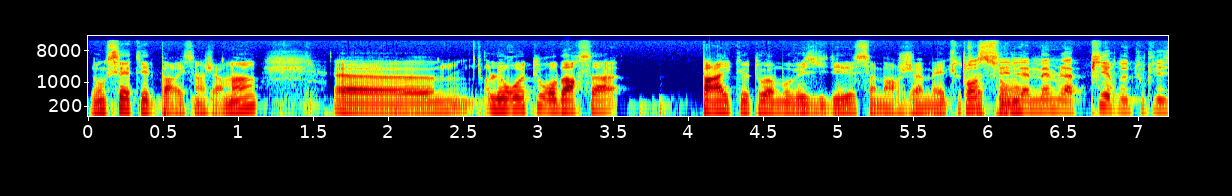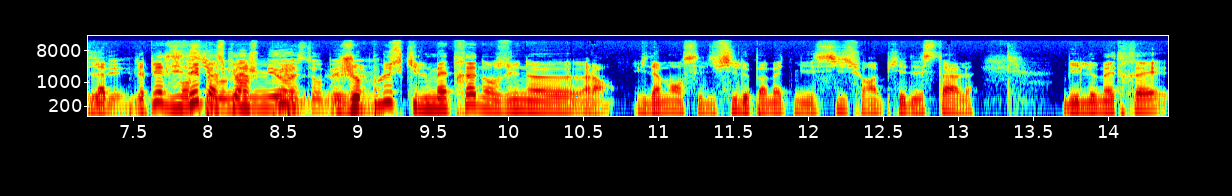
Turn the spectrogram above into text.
Donc ça a été le Paris Saint-Germain. Euh, le retour au Barça, pareil que toi, mauvaise idée, ça marche jamais. Je toute pense que façon. c'est la- même la pire de toutes les La, idées. la pire des idées parce que je, mieux plus- rester au PSG, je plus qu'il le mettrait dans une. euh, Alors évidemment, c'est difficile de pas mettre Messi sur un piédestal, mais il le mettrait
